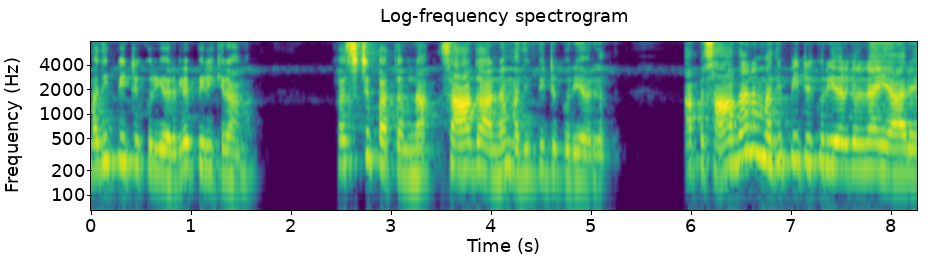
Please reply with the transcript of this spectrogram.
மதிப்பீட்டுக்குரியவர்களை பிரிக்கிறாங்க. ஃபஸ்ட்டு பார்த்தோம்னா சாதாரண மதிப்பீட்டுக்குரியவர்கள். அப்போ சாதாரண மதிப்பீட்டுக்குரியவர்கள்னால் யார்?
